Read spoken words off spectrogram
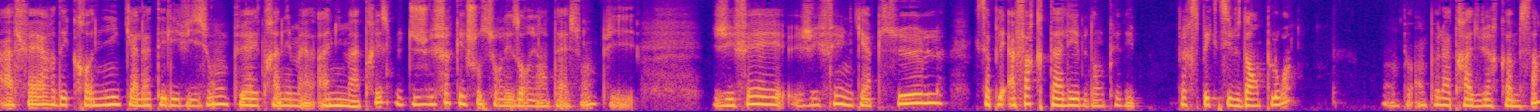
à faire des chroniques à la télévision puis à être anima- animatrice. Mais je vais faire quelque chose sur les orientations puis j'ai fait j'ai fait une capsule qui s'appelait Afaq Talib donc des perspective d'emploi. On peut, on peut la traduire comme ça.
